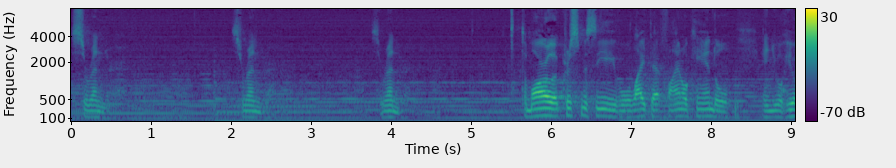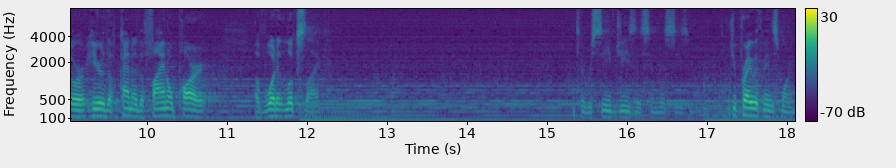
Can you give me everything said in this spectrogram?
Surrender. Surrender. Surrender. Tomorrow at Christmas Eve, we'll light that final candle and you'll hear, hear the kind of the final part of what it looks like to receive Jesus in this season. Would you pray with me this morning?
